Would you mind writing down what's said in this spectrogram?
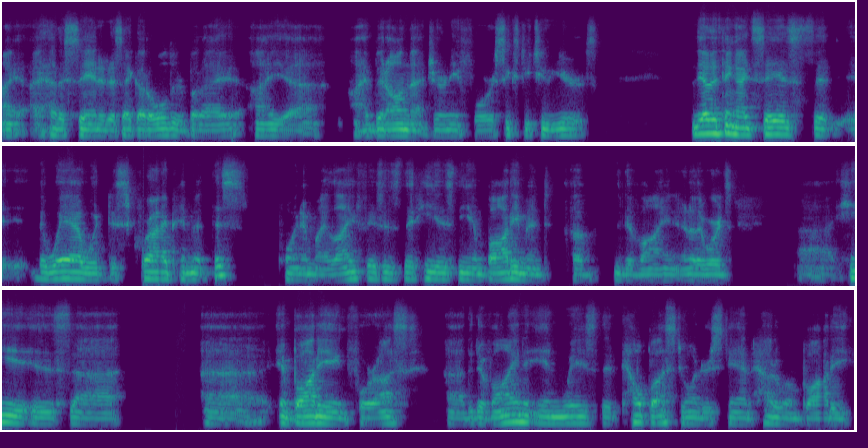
I, I had a say in it as I got older, but I, I, uh, I've been on that journey for 62 years. The other thing I'd say is that eh, the way I would describe him at this point in my life is, is that he is the embodiment of the divine. In other words, uh, he is uh, uh, embodying for us uh, the divine in ways that help us to understand how to embody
